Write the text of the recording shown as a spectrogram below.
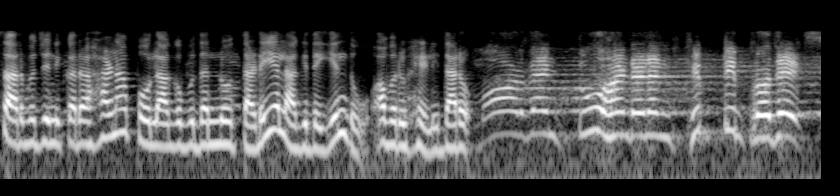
ಸಾರ್ವಜನಿಕರ ಹಣ ಪೋಲಾಗುವುದನ್ನು ತಡೆಯಲಾಗಿದೆ ಎಂದು ಅವರು ಹೇಳಿದರು more than 250 projects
